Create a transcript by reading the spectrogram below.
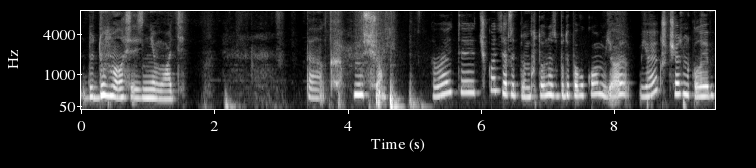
додумалася знімати. Так, ну що, давайте чекати зараз, будемо, хто у нас буде павуком. Я, я, якщо чесно, коли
